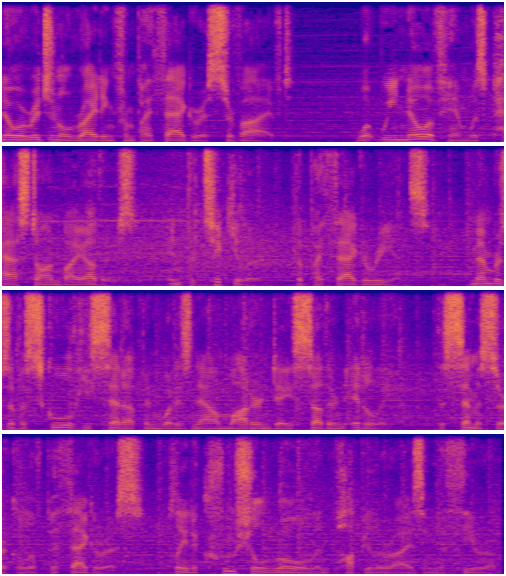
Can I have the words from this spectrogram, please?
No original writing from Pythagoras survived. What we know of him was passed on by others, in particular, the Pythagoreans, members of a school he set up in what is now modern-day southern Italy. The semicircle of Pythagoras played a crucial role in popularizing the theorem.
